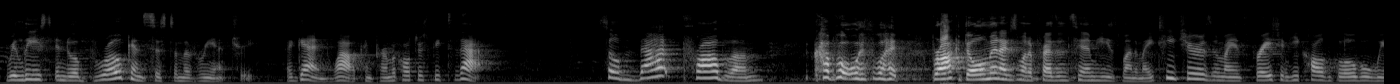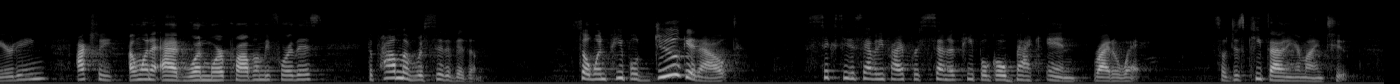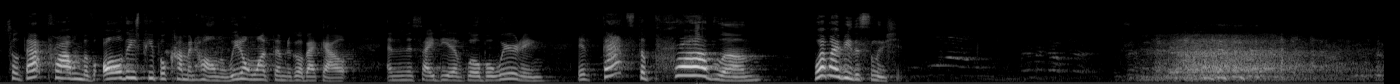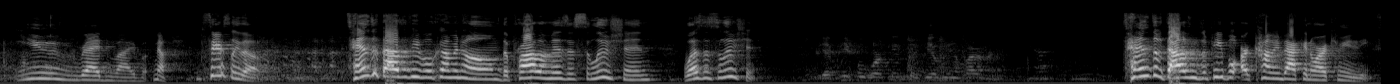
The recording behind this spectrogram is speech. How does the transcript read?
released into a broken system of reentry. Again, wow, can permaculture speak to that? So that problem coupled with what Brock Dolman, I just want to present him. He's one of my teachers and my inspiration. He calls global weirding. Actually, I want to add one more problem before this the problem of recidivism. So when people do get out, 60 to 75% of people go back in right away. So just keep that in your mind too. So that problem of all these people coming home and we don't want them to go back out, and then this idea of global weirding, if that's the problem, what might be the solution? you read my book. No, seriously though. Tens of thousands of people coming home. The problem is the solution. What's the solution? Get people working to heal the environment. Tens of thousands of people are coming back into our communities.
